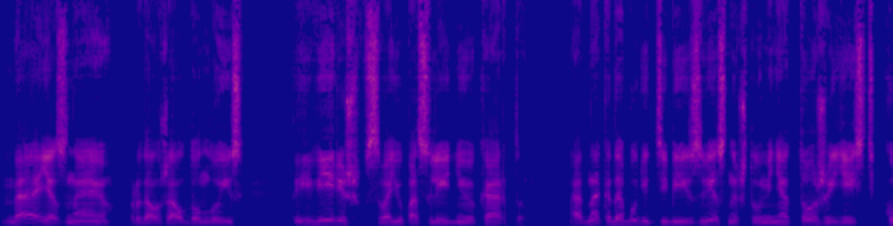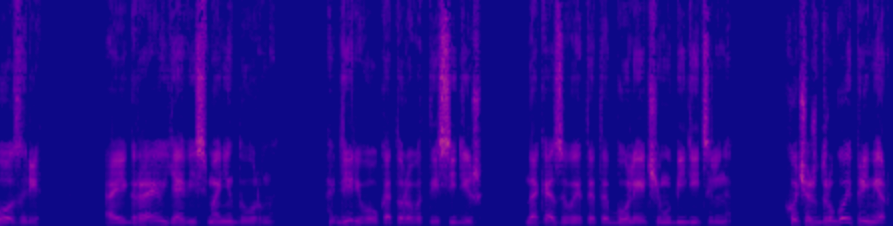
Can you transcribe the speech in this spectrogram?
«Да, я знаю», — продолжал Дон Луис, — «ты веришь в свою последнюю карту. Однако да будет тебе известно, что у меня тоже есть козыри, а играю я весьма недурно. Дерево, у которого ты сидишь, доказывает это более чем убедительно. Хочешь другой пример?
